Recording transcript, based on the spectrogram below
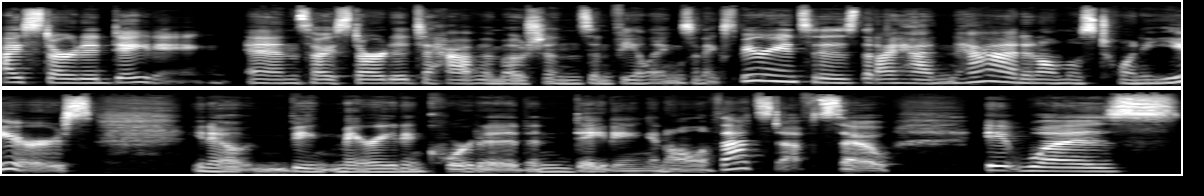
I started dating. And so I started to have emotions and feelings and experiences that I hadn't had in almost 20 years, you know, being married and courted and dating and all of that stuff. So it was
